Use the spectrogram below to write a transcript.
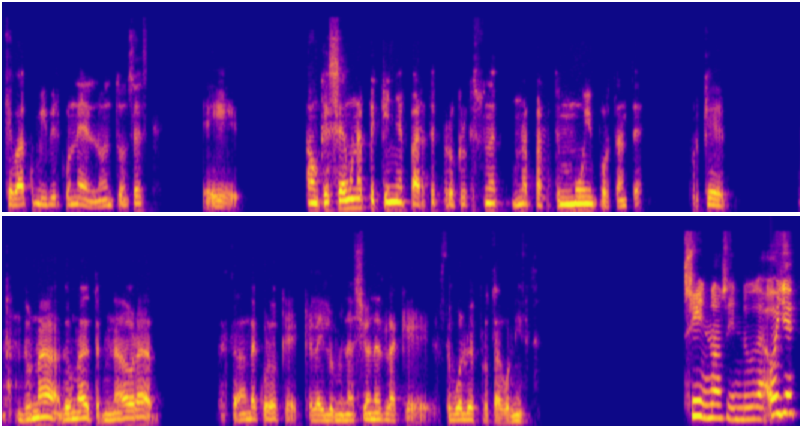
que va a convivir con él, ¿no? Entonces, eh, aunque sea una pequeña parte, pero creo que es una, una parte muy importante, porque de una, de una determinada hora estarán de acuerdo que, que la iluminación es la que se vuelve protagonista. Sí, no, sin duda. Oye,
